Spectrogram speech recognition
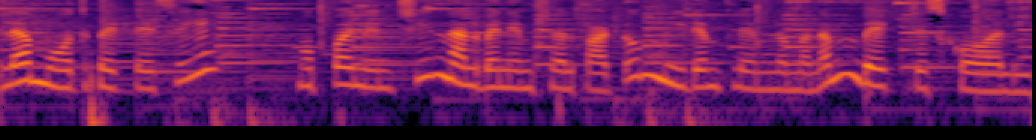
ఇలా మూత పెట్టేసి ముప్పై నుంచి నలభై నిమిషాల పాటు మీడియం ఫ్లేమ్లో మనం బేక్ చేసుకోవాలి.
